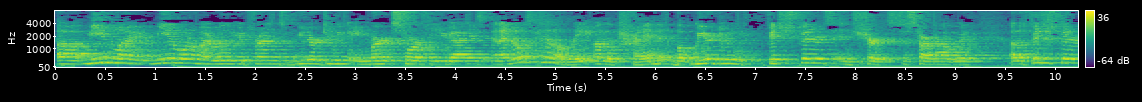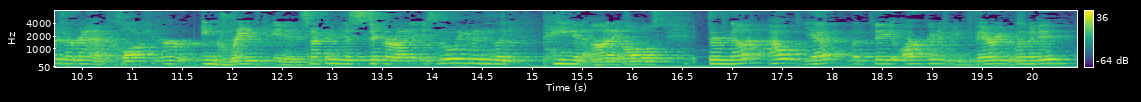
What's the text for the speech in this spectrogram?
Uh, me and my, me and one of my really good friends, we are doing a merch store for you guys, and I know it's kind of late on the trend, but we are doing fidget spinners and shirts to start out with. Uh, the fidget spinners are gonna have claw kicker engraved in it. It's not gonna be a sticker on it. It's literally gonna be like painted on it almost. They're not out yet, but they are gonna be very limited.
